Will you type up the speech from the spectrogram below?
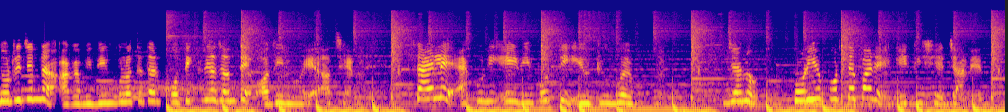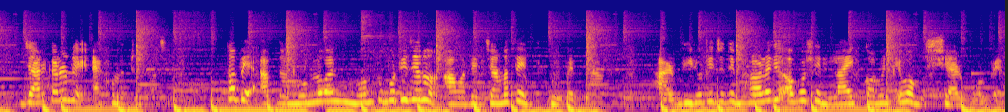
নটিজেনরা আগামী দিনগুলোতে তার প্রতিক্রিয়া জানতে অধীর হয়ে আছেন। চাইলে এখনই এই রিপোর্টটি ইউটিউবে যেন ছড়িয়ে পড়তে পারে, এটি সে জানেন যার কারণে এখনও চুপ আছে। তবে আপনার মূল্যবান মন্তব্যটি যেন আমাদের জানাতে ভুলবেন না। আর ভিডিওটি যদি ভালো লাগে অবশ্যই লাইক কমেন্ট এবং শেয়ার করবেন।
